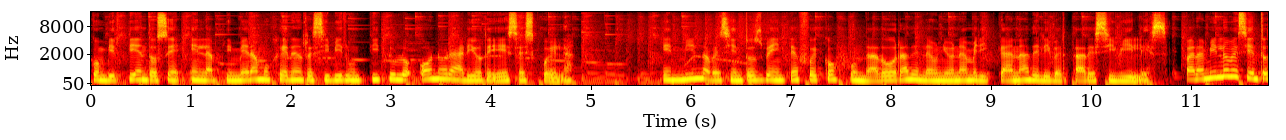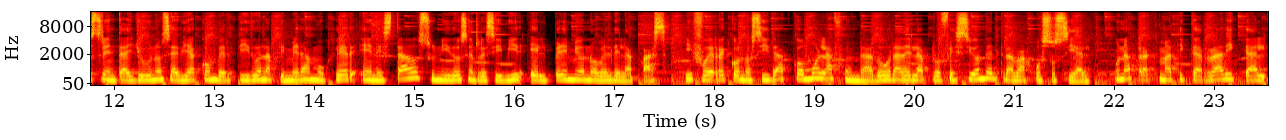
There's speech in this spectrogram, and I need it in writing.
convirtiéndose en la primera mujer en recibir un título honorario de esa escuela. En 1920 fue cofundadora de la Unión Americana de Libertades Civiles. Para 1931 se había convertido en la primera mujer en Estados Unidos en recibir el Premio Nobel de la Paz y fue reconocida como la fundadora de la profesión del trabajo social, una pragmática radical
